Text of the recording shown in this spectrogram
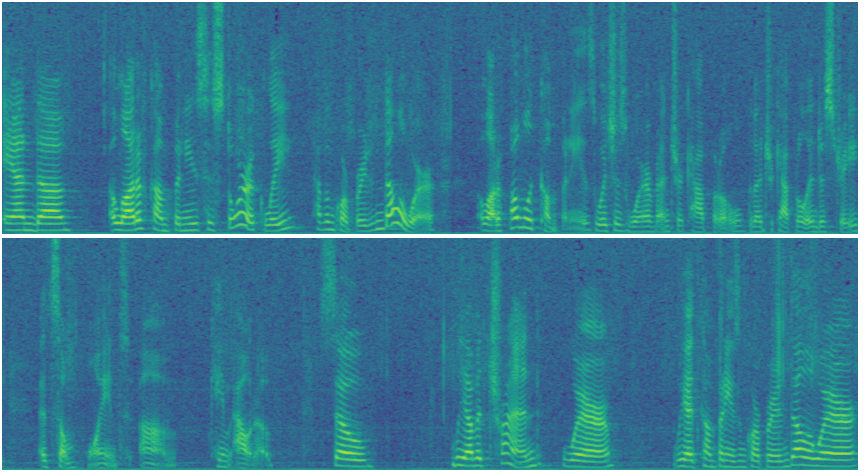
And uh, a lot of companies historically have incorporated in Delaware. A lot of public companies, which is where venture capital, the venture capital industry, at some point um, came out of. So we have a trend where we had companies incorporated in Delaware,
